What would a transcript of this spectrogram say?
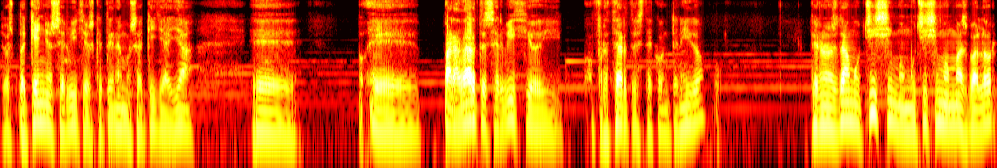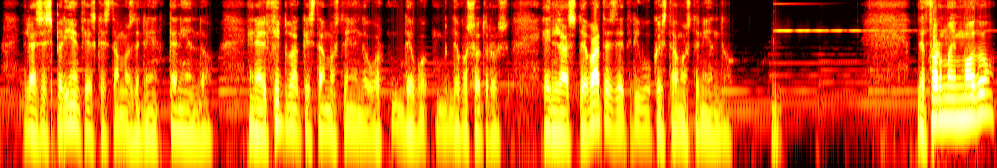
los pequeños servicios que tenemos aquí y allá eh, eh, para darte servicio y ofrecerte este contenido, pero nos da muchísimo, muchísimo más valor en las experiencias que estamos teniendo, en el feedback que estamos teniendo de, de vosotros, en los debates de tribu que estamos teniendo. De forma y modo,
